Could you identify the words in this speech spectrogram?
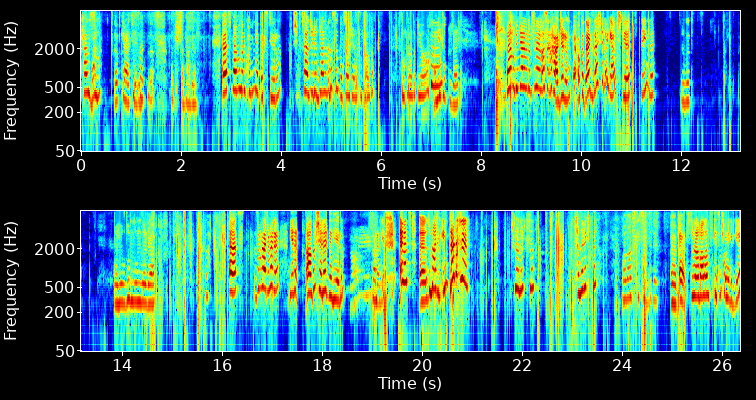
Kendisi mi? Yok gerçi tatlı. Çok işte pardon. Evet ben buna bir kombin yapmak istiyorum. Şimdi sence güncelleme nasıl? 90 şey nasıl kaldı? Ruhum orada diyor. Bence çok güzel. ben bu güncellemede bütün elmasları harcarım. Ya, o kadar güzel şeyler gelmiş ki. Değil mi? Evet. Bayıldım bunlara. Evet. Zümracığım hadi yeni aldığım şeyleri deneyelim. Diye. Evet. E, Zümracığım in. Neredesin? Zümra neredesin? Sen nereye gittin? Bağlantı kesildi de. Evet, evet. Zümra bağlantısı kesilmiş. Şöyle gir geri.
